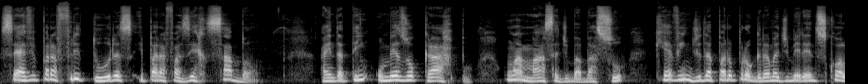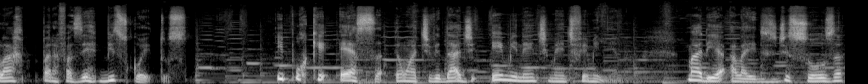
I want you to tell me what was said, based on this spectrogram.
serve para frituras e para fazer sabão. Ainda tem o mesocarpo, uma massa de babaçu que é vendida para o programa de merenda escolar para fazer biscoitos. E por que essa é uma atividade eminentemente feminina? Maria Alaides de Souza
